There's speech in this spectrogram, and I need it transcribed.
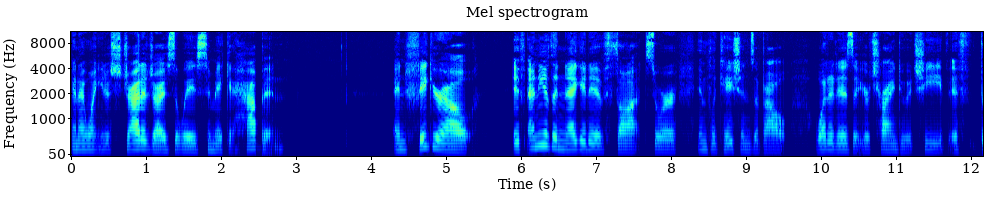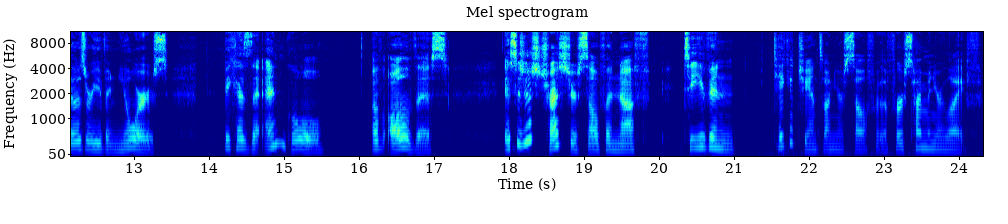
And I want you to strategize the ways to make it happen and figure out if any of the negative thoughts or implications about what it is that you're trying to achieve, if those are even yours, because the end goal of all of this is to just trust yourself enough to even take a chance on yourself for the first time in your life.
